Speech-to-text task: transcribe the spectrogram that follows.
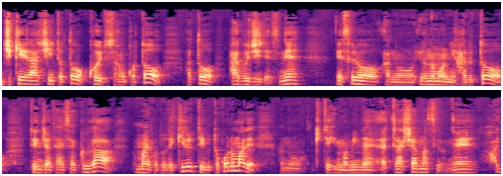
磁ケーラーシートとコイル3個とあと 5G ですね。でそれをあのいろんなものに貼ると電磁波対策がうまいことできるっていうところまであの来て今みんなやってらっしゃいますよね。はい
